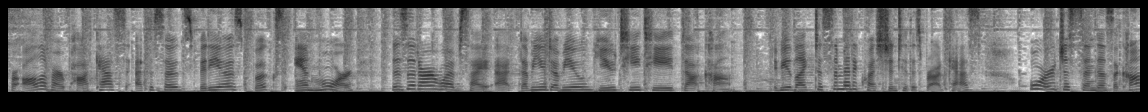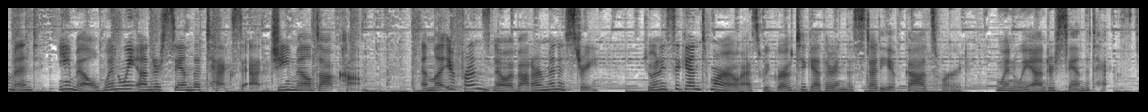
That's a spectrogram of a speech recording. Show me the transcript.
For all of our podcasts, episodes, videos, books, and more, visit our website at www.utt.com. If you'd like to submit a question to this broadcast, or just send us a comment, email when we understand the text at gmail.com. And let your friends know about our ministry. Join us again tomorrow as we grow together in the study of God's Word when we understand the text.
